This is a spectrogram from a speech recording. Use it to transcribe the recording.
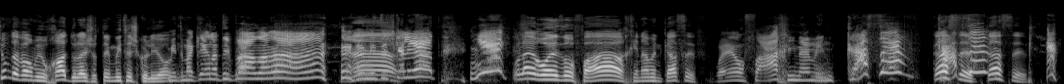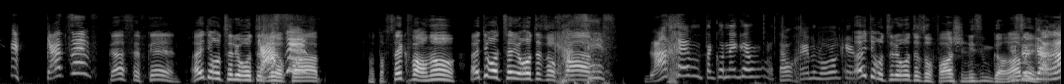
שום דבר מיוחד, אולי שותה מיץ אשכוליות. מתמכר לטיפה המרה, אה? אה. מתשקליות? אולי רואה איזו הופעה, חינם אין כסף. רואה הופעה חינם עם כסף? כסף, כסף, כסף? כסף, כן. הייתי רוצה לראות איזה? הופעה. נו, תפסיק כבר, נו. הייתי רוצה לראות איזה הופעה. כסף? לחם אתה קונה גם? אתה אוכל בבוקר? הייתי רוצה לראות איזו הופעה של ניסים גראמה. ניסים גראמה!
